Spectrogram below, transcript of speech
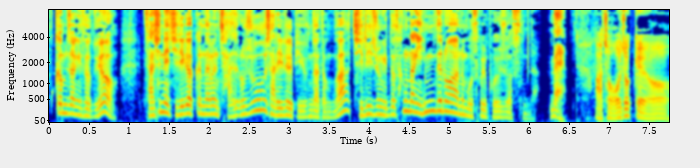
국감장에서도요. 자신의 질의가 끝나면 자주 자리를 비운다던가 질의 중에도 상당히 힘들어하는 모습을 보여주었습니다. 네. 아, 저 어저께요.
